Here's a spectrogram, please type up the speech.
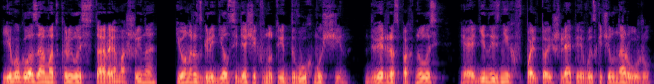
Его глазам открылась старая машина, и он разглядел сидящих внутри двух мужчин. Дверь распахнулась, и один из них в пальто и шляпе выскочил наружу.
